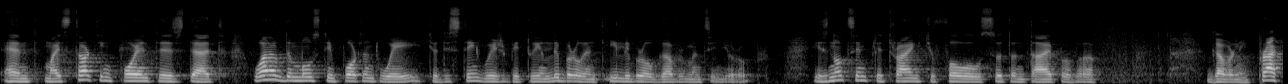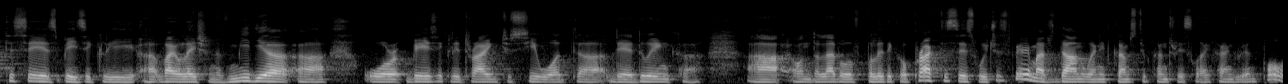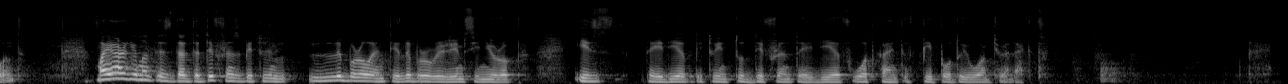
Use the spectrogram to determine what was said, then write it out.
And my starting point is that one of the most important way to distinguish between liberal and illiberal governments in Europe is not simply trying to follow certain type of a governing practices, basically uh, violation of media, uh, or basically trying to see what uh, they're doing uh, uh, on the level of political practices, which is very much done when it comes to countries like Hungary and Poland. My argument is that the difference between liberal and illiberal regimes in Europe is the idea between two different ideas of what kind of people do you want to elect.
